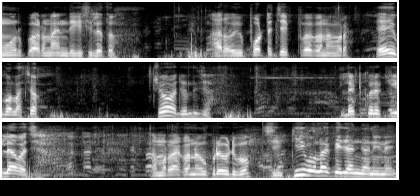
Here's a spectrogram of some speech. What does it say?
মোর পাড় নাইন দেখেছিল তো। আর ওই উপরটা চেপবো এখন আমরা। এই বলা চ চ জলদি চ লেট করে কি লাভ আছে? আমরা এখন উপরে উঠবো। জি- কি বলা কে জানি জানি নাই।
